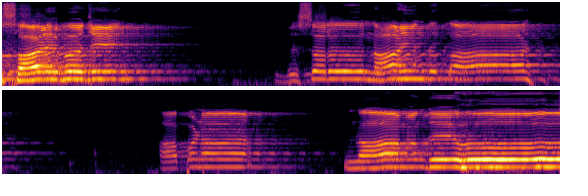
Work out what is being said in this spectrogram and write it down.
ਸਾਹਿਬ ਜੀ। ਵਿਸਰ ਨਾਹਿੰਦ ਤਾਰ ਆਪਣਾ ਨਾਮ ਦੇਹੋ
